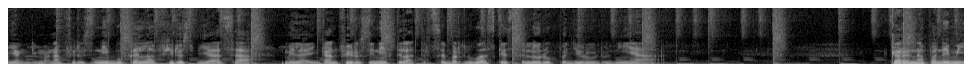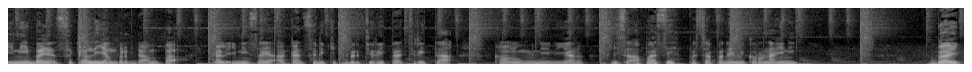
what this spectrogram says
Yang di mana virus ini bukanlah virus biasa, melainkan virus ini telah tersebar luas ke seluruh penjuru dunia. Karena pandemi ini banyak sekali yang berdampak, Kali ini saya akan sedikit bercerita-cerita. Kalau milenial bisa apa sih pasca pandemi corona ini? Baik,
